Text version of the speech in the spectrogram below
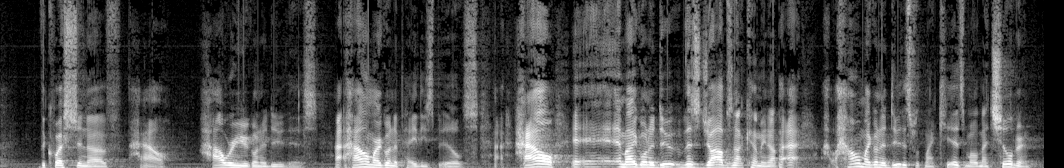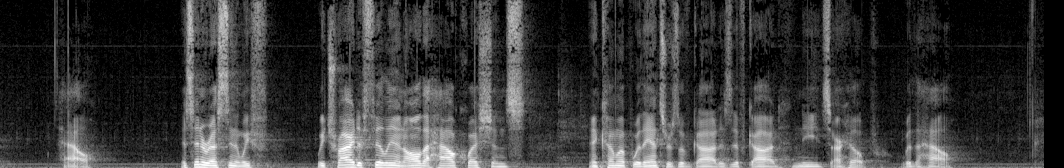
the question of how. How are you going to do this? How am I going to pay these bills? How am I going to do this? Job's not coming up. How am I going to do this with my kids, with my children? How? It's interesting that we we try to fill in all the how questions and come up with answers of God as if God needs our help with the how.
